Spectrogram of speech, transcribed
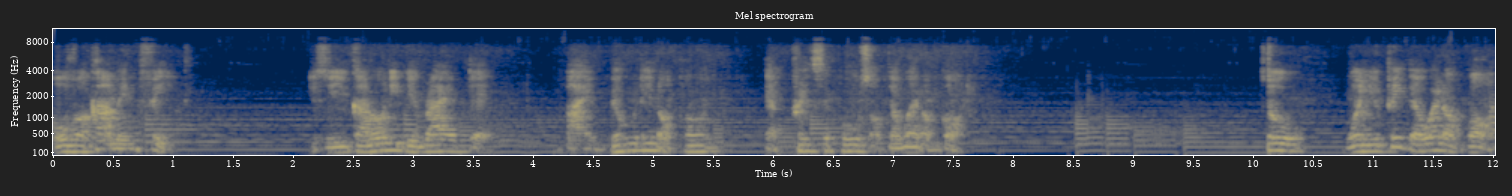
Overcoming faith. You see, you can only derive that by building upon the principles of the Word of God. So, when you pick the Word of God,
